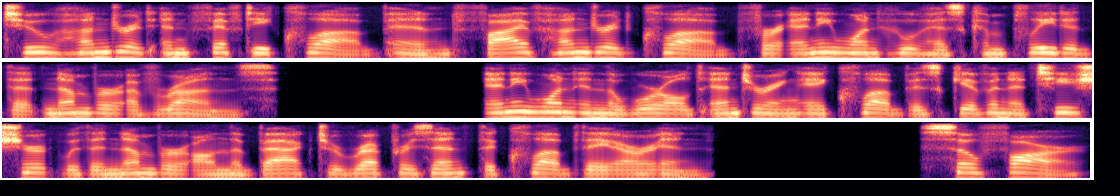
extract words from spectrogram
250 Club and 500 Club for anyone who has completed that number of runs. Anyone in the world entering a club is given a t-shirt with a number on the back to represent the club they are in. So far,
